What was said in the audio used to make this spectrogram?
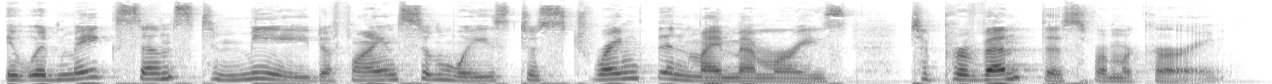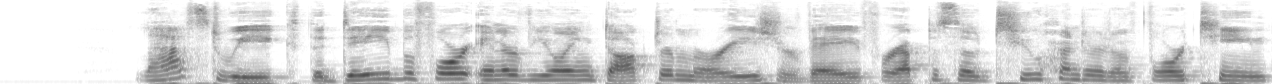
it would make sense to me to find some ways to strengthen my memories to prevent this from occurring. Last week, the day before interviewing Dr. Marie Gervais for episode 214,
